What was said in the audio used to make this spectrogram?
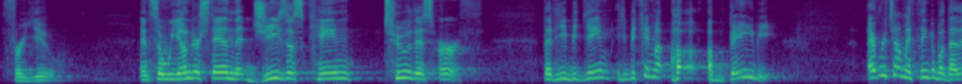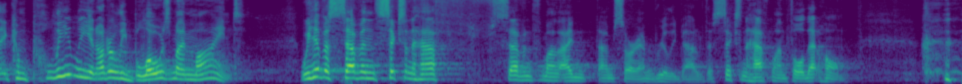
for you. And so we understand that Jesus came to this earth, that he became, he became a, a, baby. Every time I think about that, it completely and utterly blows my mind. We have a seven, six and a half, seventh month, I, I'm sorry, I'm really bad with this, six and a half month old at home.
